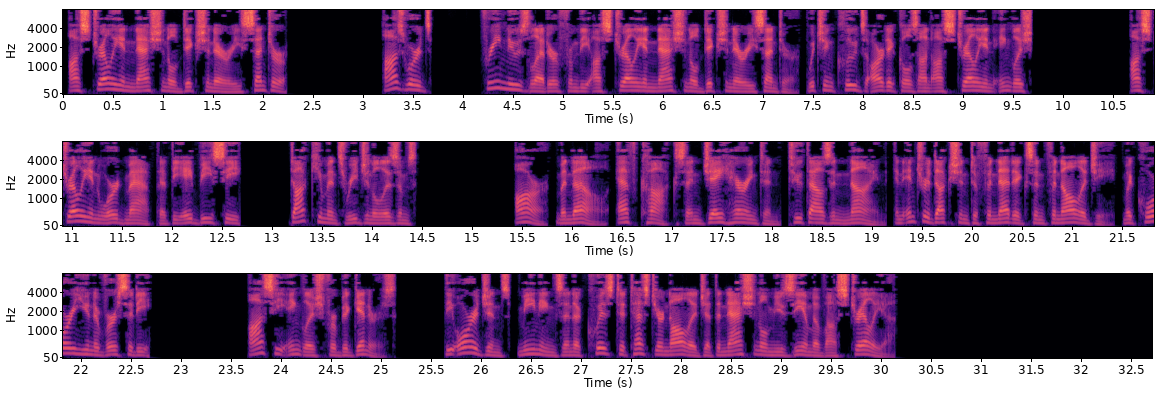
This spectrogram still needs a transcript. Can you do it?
Australian National Dictionary Centre. Auswords Free newsletter from the Australian National Dictionary Centre, which includes articles on Australian English Australian word map at the ABC Documents regionalisms R. Mannell, F. Cox and J. Harrington 2009, An Introduction to Phonetics and Phonology, Macquarie University Aussie English for Beginners — The Origins, Meanings and a Quiz to Test Your Knowledge at the National Museum of Australia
